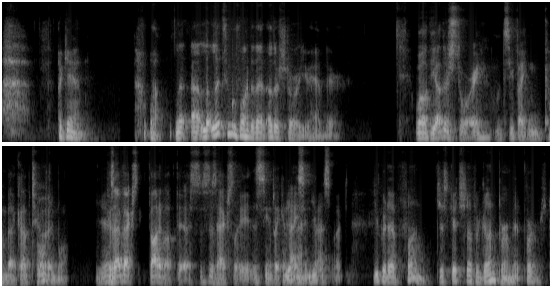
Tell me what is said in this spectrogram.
again, well, let, uh, let's move on to that other story you have there. Well, the other story, let's see if I can come back up to Baltimore. it. Because Yeah. I've actually thought about this. This is actually this seems like a Yeah, nice you- investment. You could have fun. Just get yourself a gun permit first.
